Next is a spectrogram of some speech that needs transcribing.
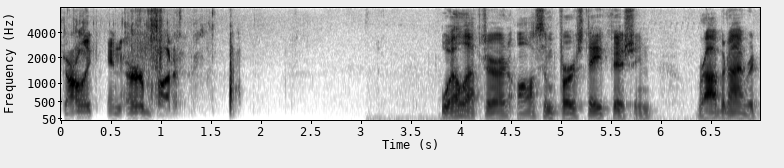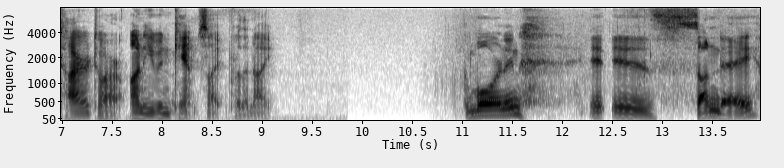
Garlic and herb butter. Well, after an awesome first day fishing, Rob and I retired to our uneven campsite for the night. Good morning. It is Sunday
